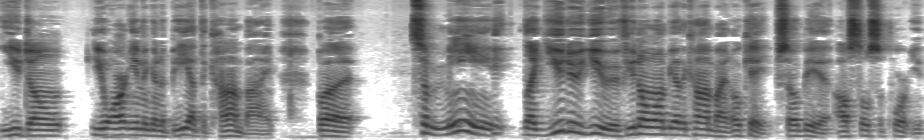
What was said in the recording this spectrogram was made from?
you don't you aren't even going to be at the combine. But to me, like you do you. If you don't want to be at the combine, okay, so be it. I'll still support you.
